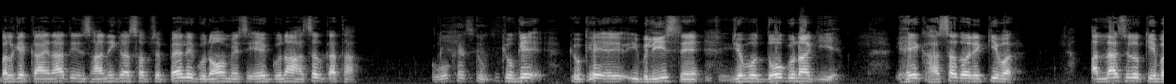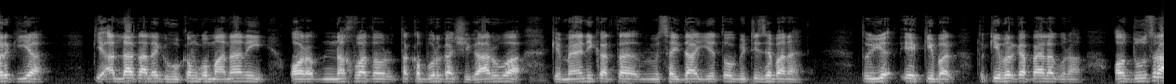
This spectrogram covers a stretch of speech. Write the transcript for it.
بلکہ کائنات انسانی کا سب سے پہلے گناہوں میں سے ایک گناہ حسد کا تھا۔ وہ کیسے کیونکہ کیونکہ ابلیس نے جی۔ جب وہ دو گناہ کیے ایک حسد اور ایک کیبر۔ اللہ سے تو کیبر کیا کہ اللہ تعالیٰ کے حکم کو مانا نہیں اور نخوت اور تکبر کا شکار ہوا کہ میں نہیں کرتا سجدہ یہ تو مٹی سے بنا ہے۔ تو یہ ایک کیبر تو کیبر کا پہلا گناہ۔ اور دوسرا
